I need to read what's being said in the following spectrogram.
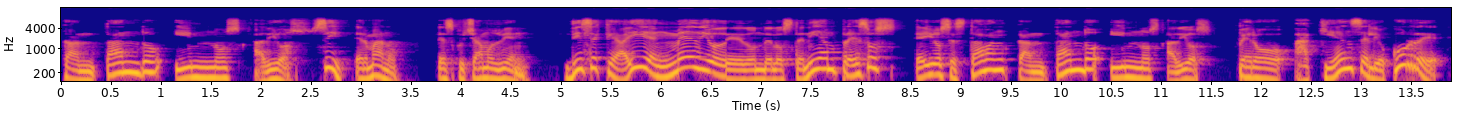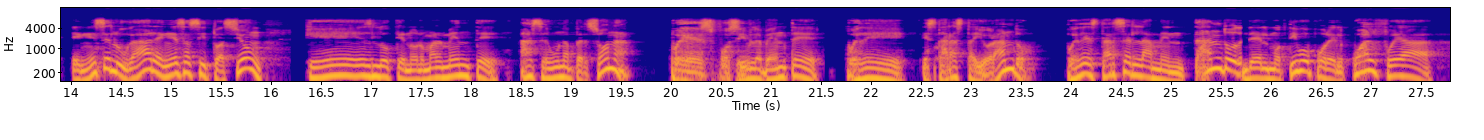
cantando himnos a Dios. Sí, hermano, escuchamos bien. Dice que ahí en medio de donde los tenían presos, ellos estaban cantando himnos a Dios. Pero ¿a quién se le ocurre en ese lugar, en esa situación? ¿Qué es lo que normalmente hace una persona? Pues posiblemente puede estar hasta llorando, puede estarse lamentando del motivo por el cual fue a,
